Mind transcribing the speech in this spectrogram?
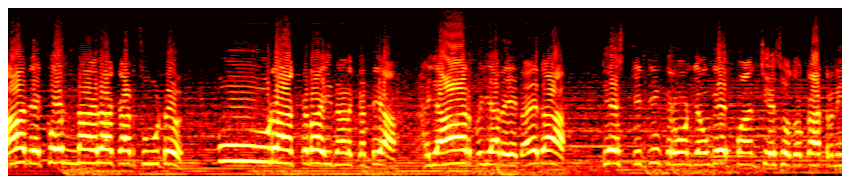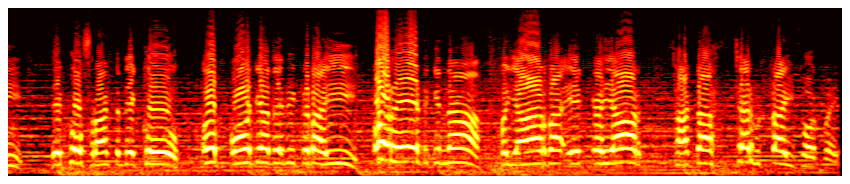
ਆਹ ਦੇਖੋ, ਨਾਇਰਾ ਕੱਟ ਸੂਟ ਪੂਰਾ ਕਢਾਈ ਨਾਲ ਕੱਢਿਆ। 1000 ਰੁਪਇਆ ਰੇਟ ਆ ਇਹਦਾ। ਜੇ ਸਟਿਚਿੰਗ ਕਰਾਉਣ ਜਾਓਗੇ 5-600 ਤੋਂ ਘੱਟ ਨਹੀਂ। ਦੇਖੋ ਫਰੰਟ ਦੇਖੋ। ਉਹ ਪੌਂਚਿਆਂ ਤੇ ਵੀ ਕਢਾਈ। ਉਹ ਰੇਟ ਕਿੰਨਾ? ਬਾਜ਼ਾਰ ਦਾ 1000 ਸਾਡਾ ਸਿਰਫ 250 ਰੁਪਏ।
